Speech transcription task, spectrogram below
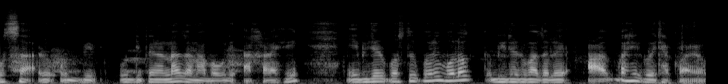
উৎসাহ আৰু উদ্বি উদ্দীপনা জনাব বুলি আশা ৰাখি এই ভিডিঅ'টো প্ৰস্তুত কৰিলোঁ বলক ভিডিঅ'টোৰ মাজলৈ আগবাঢ়ি গৈ থাকোঁ আৰু।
